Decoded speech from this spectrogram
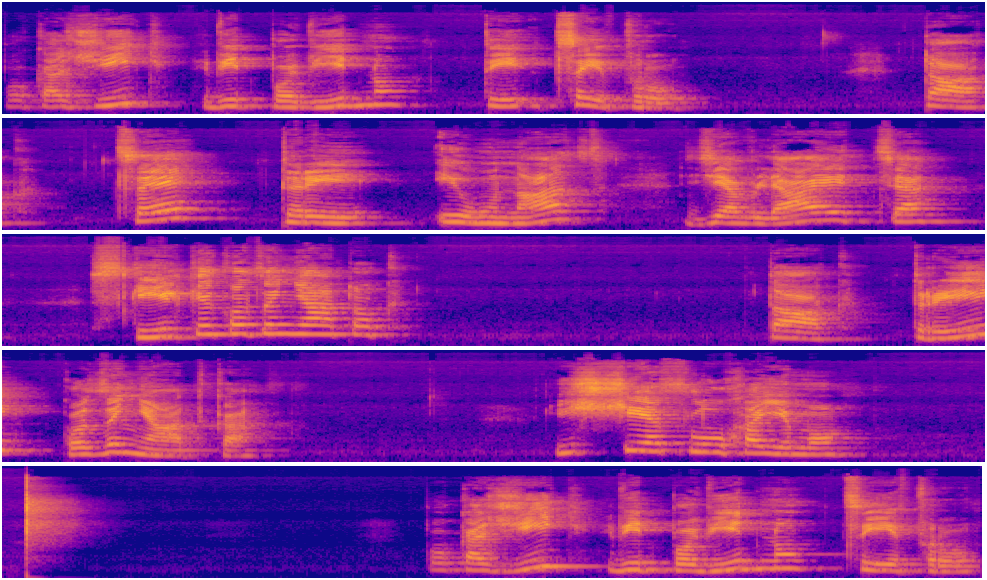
Покажіть відповідну цифру. Так, це 3. І у нас з'являється скільки козеняток? Так, три козенятка. І ще слухаємо. Покажіть відповідну цифру.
